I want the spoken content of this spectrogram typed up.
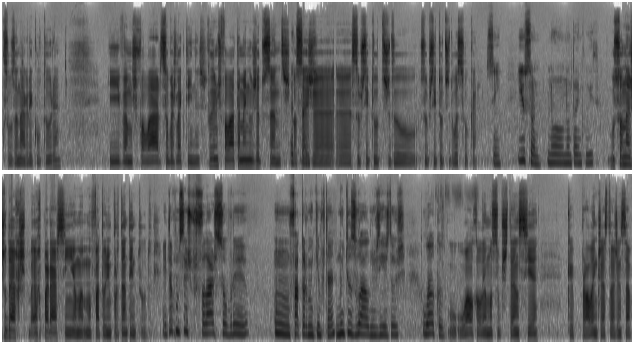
que se usa na agricultura e vamos falar sobre as lectinas. Podemos falar também nos adoçantes, Adoçantes. ou seja, uh, substitutos, do, substitutos do açúcar. Sim. E o sono? Não, não está incluído? O sono ajuda a, a reparar, sim, é uma, um fator importante em tudo. Então comecemos por falar sobre um fator muito importante, muito usual nos dias de hoje, o álcool. O, o álcool é uma substância que, para além que já toda a gente sabe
